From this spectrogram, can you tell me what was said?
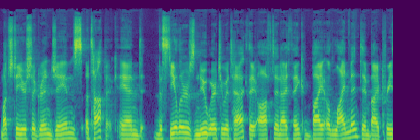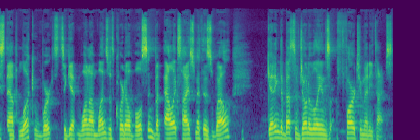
much to your chagrin, James, a topic. And the Steelers knew where to attack. They often, I think, by alignment and by pre snap look, worked to get one on ones with Cordell Volson, but Alex Highsmith as well, getting the best of Jonah Williams far too many times.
